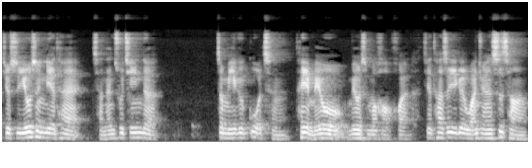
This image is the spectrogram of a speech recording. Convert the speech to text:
就是优胜劣汰、产能出清的这么一个过程，它也没有没有什么好坏了，就它是一个完全市场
